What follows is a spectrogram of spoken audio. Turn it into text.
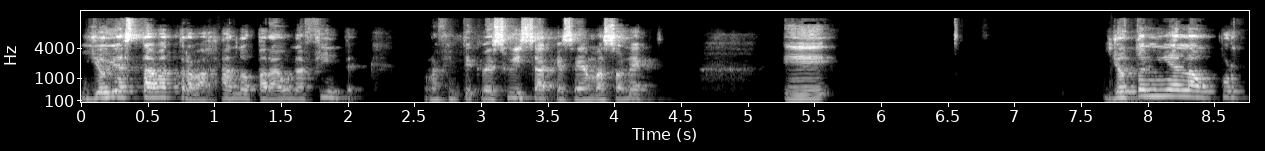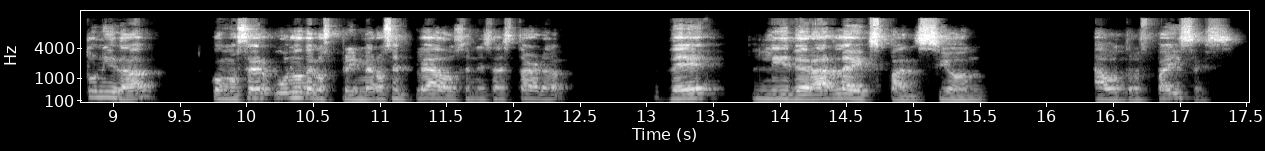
yo ya estaba trabajando para una fintech, una fintech de Suiza que se llama Sonect. Y yo tenía la oportunidad, como ser uno de los primeros empleados en esa startup, de liderar la expansión a otros países.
